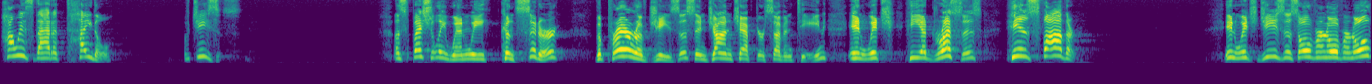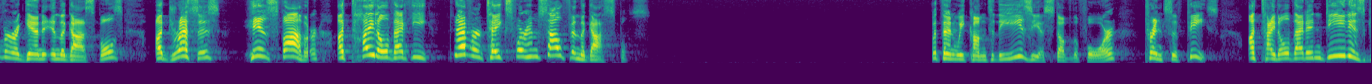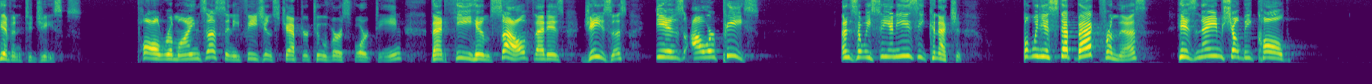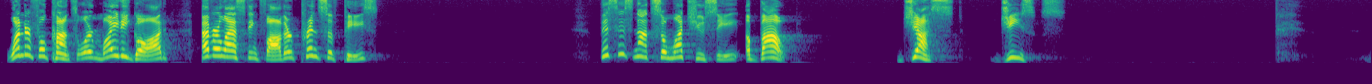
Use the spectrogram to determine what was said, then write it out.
How is that a title of Jesus? Especially when we consider the prayer of Jesus in John chapter 17, in which he addresses his Father. In which Jesus, over and over and over again in the Gospels, addresses his Father, a title that he never takes for himself in the Gospels. But then we come to the easiest of the four Prince of Peace, a title that indeed is given to Jesus. Paul reminds us in Ephesians chapter 2 verse 14 that he himself, that is Jesus, is our peace. And so we see an easy connection. But when you step back from this, his name shall be called Wonderful Counselor, Mighty God, Everlasting Father, Prince of Peace. This is not so much, you see, about just Jesus.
